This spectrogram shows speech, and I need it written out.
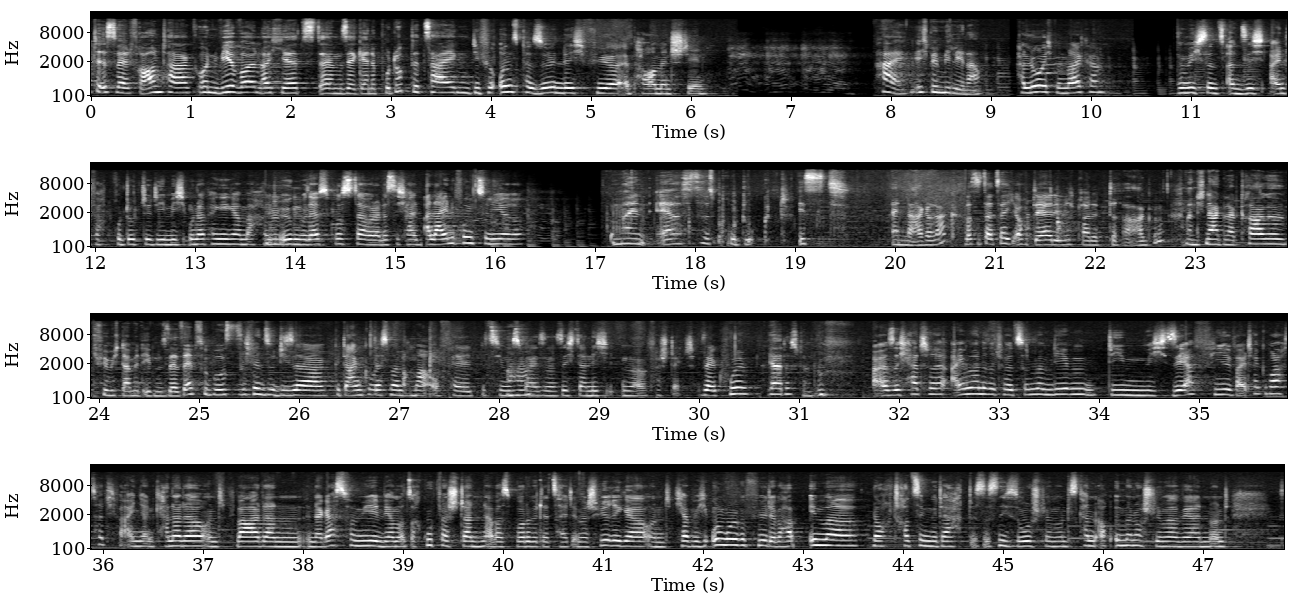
Heute ist Weltfrauentag und wir wollen euch jetzt ähm, sehr gerne Produkte zeigen, die für uns persönlich für Empowerment stehen. Hi, ich bin Milena. Hallo, ich bin Malka. Für mich sind es an sich einfach Produkte, die mich unabhängiger machen, mhm. irgendwo selbstbewusster oder dass ich halt alleine funktioniere. Mein erstes Produkt ist ein Nagellack. Das ist tatsächlich auch der, den ich gerade trage. Wenn ich Nagellack trage, ich fühle mich damit eben sehr selbstbewusst. Ich finde so dieser Gedanke, dass man auch mal auffällt, beziehungsweise mhm. sich da nicht immer versteckt. Sehr cool. Ja, das stimmt. Also ich hatte einmal eine Situation in meinem Leben, die mich sehr viel weitergebracht hat. Ich war ein Jahr in Kanada und war dann in der Gastfamilie. Wir haben uns auch gut verstanden, aber es wurde mit der Zeit immer schwieriger und ich habe mich unwohl gefühlt, aber habe immer noch trotzdem gedacht, es ist nicht so schlimm und es kann auch immer noch schlimmer werden und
